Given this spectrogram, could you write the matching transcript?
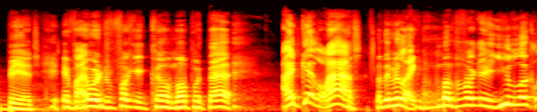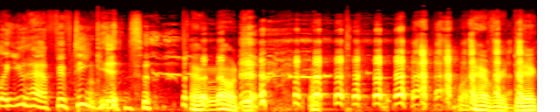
Bitch, if I were to fucking come up with that, I'd get laughs. But they'd be like, motherfucker, you look like you have 15 kids. Uh, no, dude. Uh, whatever, dick.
